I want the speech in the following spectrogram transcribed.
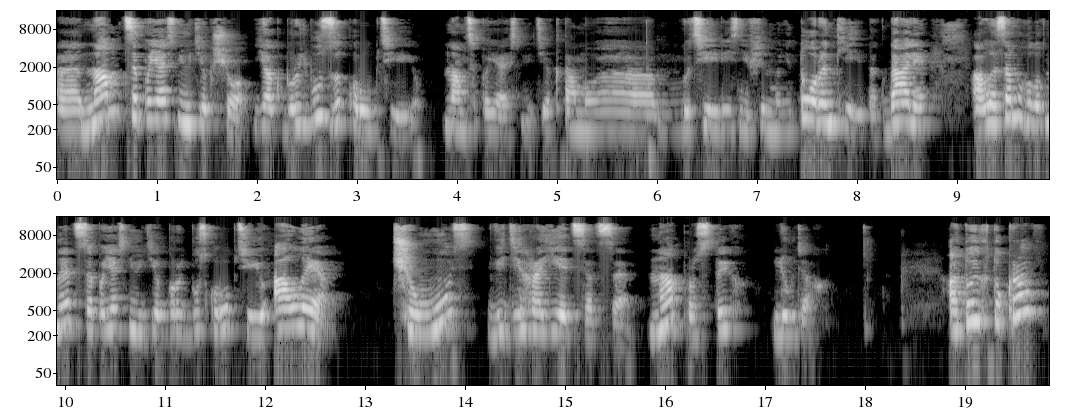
Е, Нам це пояснюють, якщо як боротьбу з корупцією. Нам це пояснюють, як там е, ці різні фінмоніторинги і так далі. Але саме головне це пояснюють як боротьбу з корупцією. Але чомусь відіграється це на простих людях. А той, хто крав,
